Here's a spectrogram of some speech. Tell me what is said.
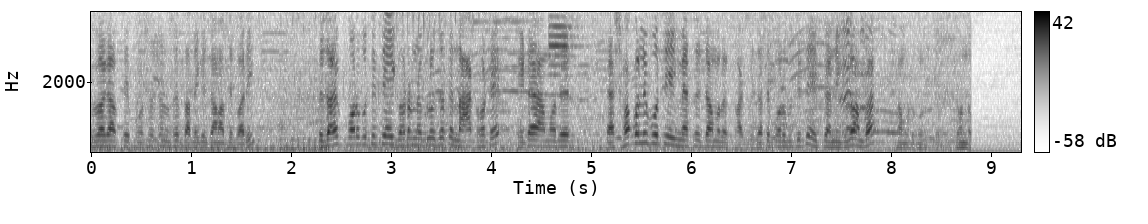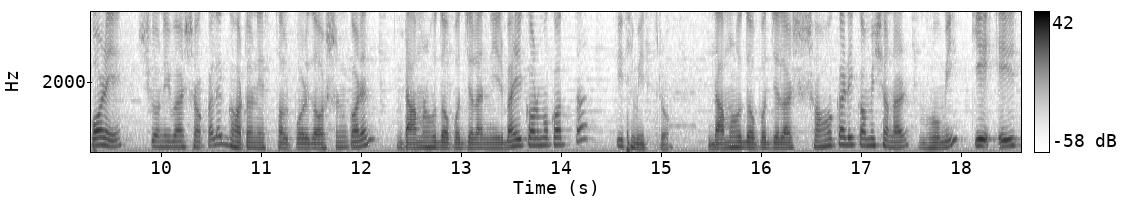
বিভাগ আছে, প্রশাসন আছে, তাদেরকে জানাতে পারি। তো যাই হোক, পরবর্তীতে এই ঘটনাগুলো যাতে না ঘটে, এটা আমাদের সকলের প্রতি এই মেসেজটা আমাদের থাকবে, যাতে পরবর্তীতে এই প্রাণীগুলো আমরা সংরক্ষণ করি। ধন্যবাদ। পরে শনিবার সকালে ঘটনাস্থল পরিদর্শন করেন দামরহুদা উপজেলার নির্বাহী কর্মকর্তা তিথিমিত্র দামরহুদা উপজেলার সহকারী কমিশনার ভূমি কে এইচ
